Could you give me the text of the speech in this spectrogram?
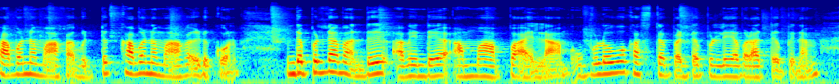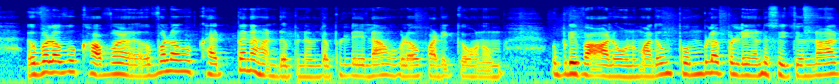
கவனமாக விட்டு கவனமாக எடுக்கணும். இந்த பிள்ளை வந்து அவன் அம்மா அப்பா எல்லாம் இவ்வளவு கஷ்டப்பட்டு பிள்ளைய வளர்த்து பின்னம் எவ்வளவு கவ எவ்வளவு கற்பனை கண்டு பின்னம் இந்த பிள்ளையெல்லாம் இவ்வளவு படிக்கணும். இப்படி வாழணும். அதுவும் பொம்பளை பிள்ளைன்னு சொல்லி சொன்னால்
